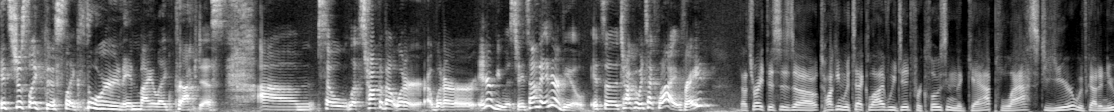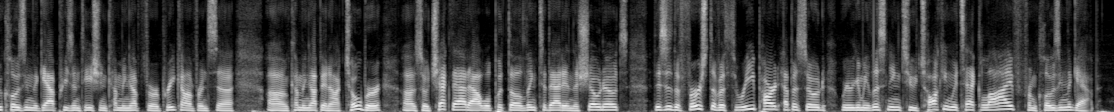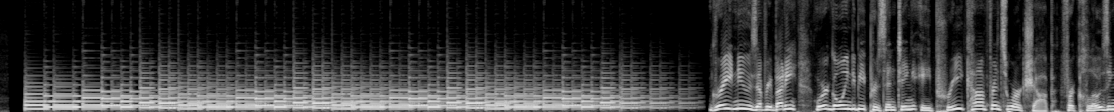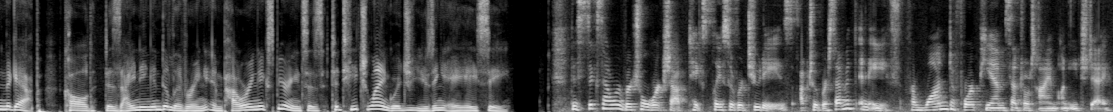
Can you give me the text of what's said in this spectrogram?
it's just like this like thorn in my like practice. Um, so let's talk about what our what our interview is today. It's not an interview. It's a Talking with Tech Live, right? That's right. This is uh, Talking with Tech Live we did for Closing the Gap last year. We've got a new Closing the Gap presentation coming up for a pre conference uh, uh, coming up in October. Uh, so check that out. We'll put the link to that in the show notes. This is the first of a three part episode where you're going to be listening to Talking with Tech Live from Closing the Gap. Great news, everybody! We're going to be presenting a pre conference workshop for Closing the Gap called Designing and Delivering Empowering Experiences to Teach Language Using AAC. This six hour virtual workshop takes place over two days, October 7th and 8th, from 1 to 4 p.m. Central Time on each day.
